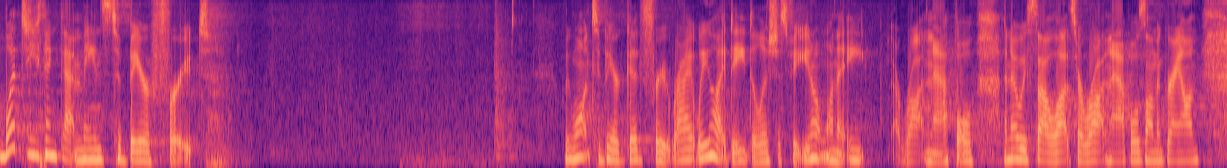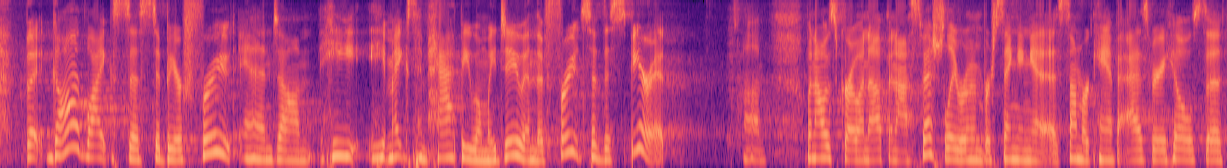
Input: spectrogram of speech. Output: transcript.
what do you think that means to bear fruit? We want to bear good fruit, right? We like to eat delicious fruit. You don't want to eat a rotten apple. I know we saw lots of rotten apples on the ground, but God likes us to bear fruit, and um, He He makes Him happy when we do. And the fruits of the Spirit um, when I was growing up, and I especially remember singing it at summer camp at Asbury Hills, the,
